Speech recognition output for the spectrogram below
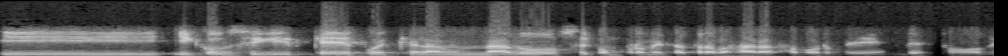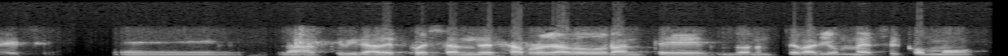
Y, conseguir que pues que el alumnado se comprometa a trabajar a favor de, estos ODS. Eh, las actividades pues se han desarrollado durante, durante varios meses, como,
